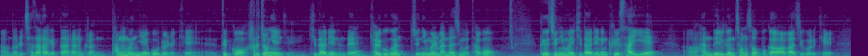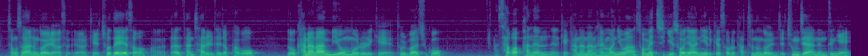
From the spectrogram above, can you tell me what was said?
어, 너를 찾아가겠다라는 그런 방문 예고를 이렇게 듣고 하루 종일 이제 기다리는데 결국은 주님을 만나지 못하고 그 주님을 기다리는 그 사이에 어, 한 늙은 청소부가 와가지고 이렇게 청소하는 걸 이렇게 초대해서 어, 따뜻한 차를 대접하고 또 가난한 미혼모를 이렇게 돌봐주고 사과 파는 이렇게 가난한 할머니와 소매치기 소년이 이렇게 서로 다투는 걸 이제 중재하는 등의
